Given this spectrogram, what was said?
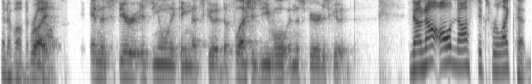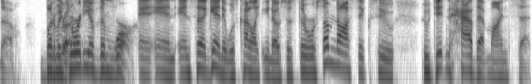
and of itself. Right. and the spirit is the only thing that's good. The flesh is evil, and the spirit is good. Now, not all Gnostics were like that though, but a Right. majority of them were. And and and so again, it was kind of like you know, so there were some Gnostics who who didn't have that mindset,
